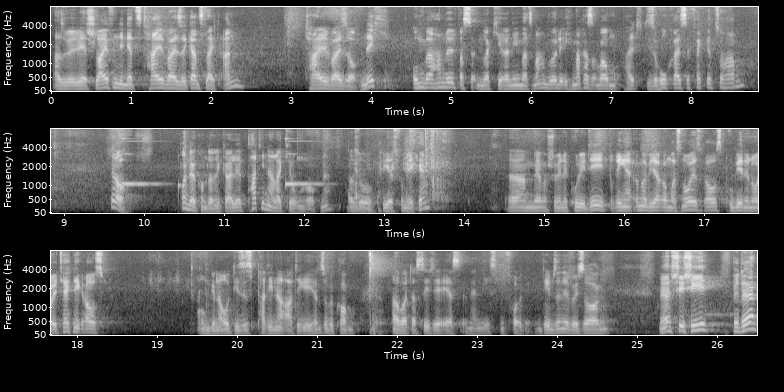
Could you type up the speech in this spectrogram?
Also wir schleifen den jetzt teilweise ganz leicht an, teilweise auch nicht, unbehandelt, was ein Lackierer niemals machen würde. Ich mache es aber, um halt diese Hochreißeffekte zu haben. Ja, und da kommt eine geile Patina-Lackierung drauf, ne? Also wie ihr es von mir kennt. Ähm, wir haben schon wieder eine coole Idee. Ich bringe ja immer wieder irgendwas Neues raus, probiere eine neue Technik aus, um genau dieses Patina-artige hinzubekommen. Aber das seht ihr erst in der nächsten Folge. In dem Sinne würde ich sagen, ne, Shishi, Bitte?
